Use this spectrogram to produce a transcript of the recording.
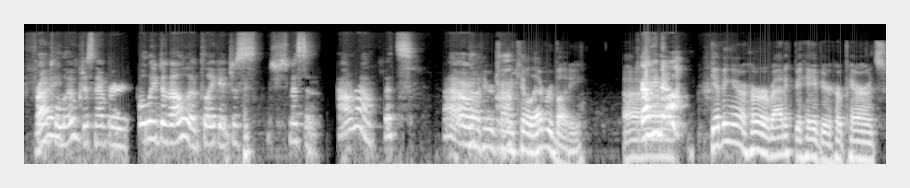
Frontal Right. lobe just never fully developed. Like it just, she's missing. I don't know. That's. Oh. out here trying to kill everybody. Uh, I know. Giving her her erratic behavior, her parents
